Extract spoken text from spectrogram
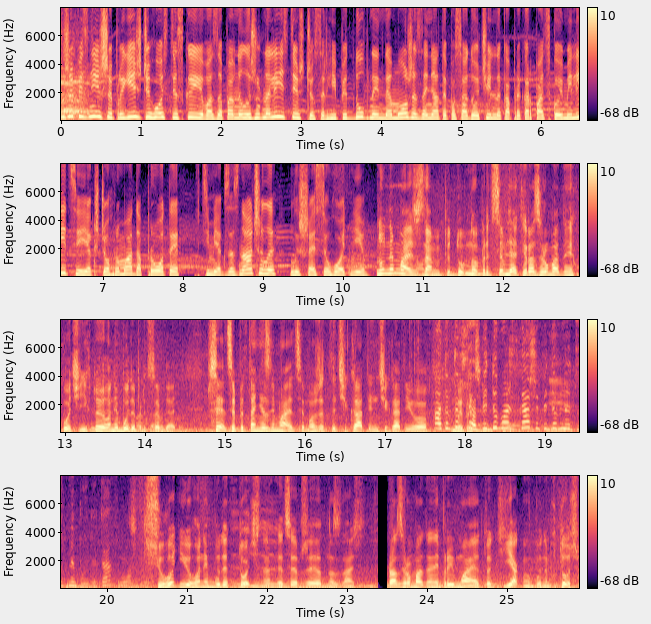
І вже пізніше приїжджі гості з Києва запевнили журналістів, що Сергій Піддубний не може зайняти посаду очільника прикарпатської міліції, якщо громада проти. Втім, як зазначили, лише сьогодні. Ну немає з нами піддубного представляти. Раз громада не хоче, ніхто його не буде представляти. Все, це питання знімається. Можете чекати, не чекати його. А тобто Ми все, представ- піддубар скаже, що піддубної тут не буде, так? Сьогодні його не буде точно. Це вже однозначно. Раз громада не приймає, то як ми будемо? Хто ж?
